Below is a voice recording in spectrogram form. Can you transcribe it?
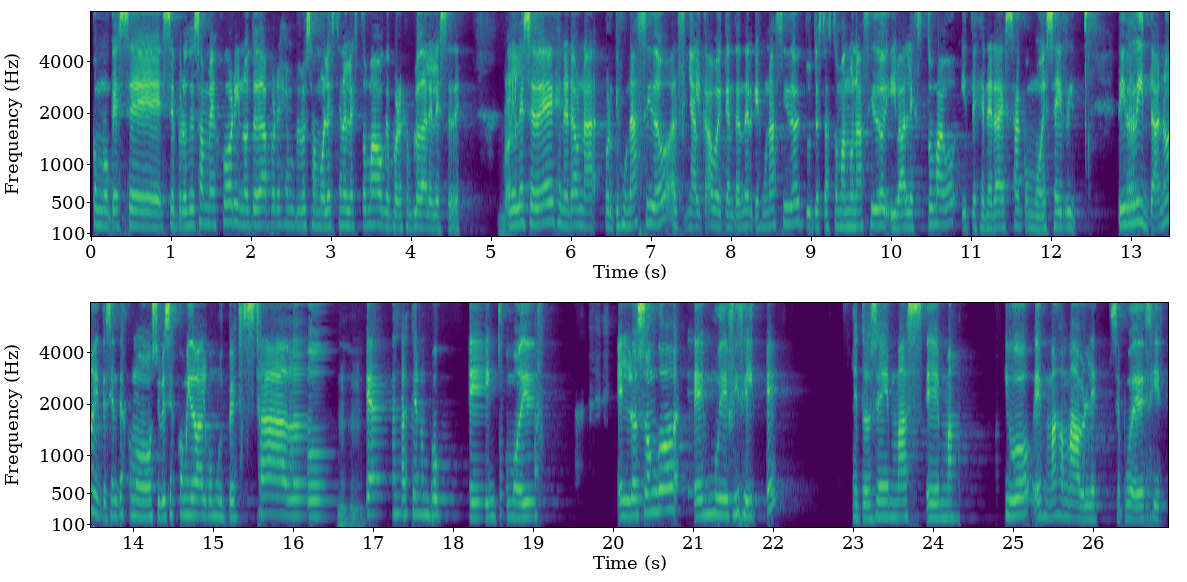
como que se, se procesan mejor y no te da, por ejemplo, esa molestia en el estómago que, por ejemplo, da el LSD. El LSD genera una, porque es un ácido, al fin y al cabo hay que entender que es un ácido y tú te estás tomando un ácido y va al estómago y te genera esa como esa te irrita, ¿no? Y te sientes como si hubieses comido algo muy pesado, sensación un poco incomodidad. En los hongos es muy difícil que, entonces es más, es más es más amable, se puede decir.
